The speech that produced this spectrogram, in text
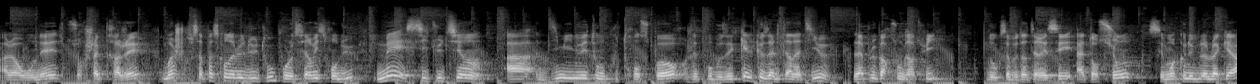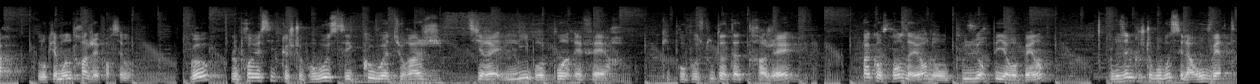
à l'heure où on est sur chaque trajet. Moi je trouve ça pas scandaleux du tout pour le service rendu. Mais si tu tiens à diminuer ton coût de transport, je vais te proposer quelques alternatives. La plupart sont gratuits. Donc ça peut t'intéresser. Attention, c'est moins connu que Blablacar, donc il y a moins de trajets forcément. Go Le premier site que je te propose, c'est covoiturage-libre.fr qui te propose tout un tas de trajets, pas qu'en France d'ailleurs, dans plusieurs pays européens. Le deuxième que je te propose, c'est la roue verte.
